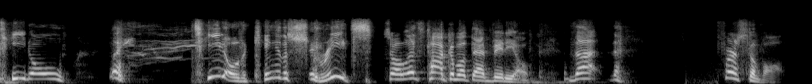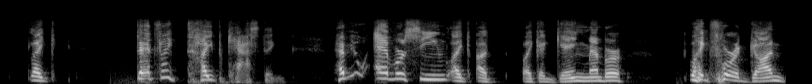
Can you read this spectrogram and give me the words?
Tito, like Tito, the king of the streets. So let's talk about that video. The, the first of all, like that's like typecasting. Have you ever seen like a like a gang member like for a gun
